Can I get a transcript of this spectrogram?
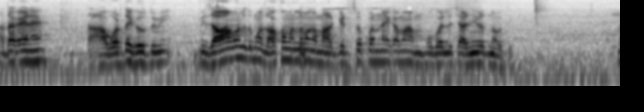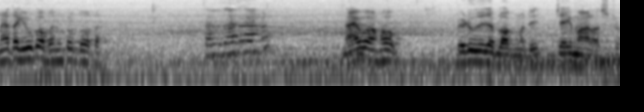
आता काय नाही आता आवडतं घेऊ तुम्ही. मी जावा म्हणलं तुम्हाला दाखवा म्हणलं मग मार्केटचं पण नाही का मग मोबाईलला चार्जिंगच नव्हती. मी आता घेऊ का बंद करतो आता? नाही बा हो. भेटू उद्याच्या ब्लॉगमध्ये जय महाराष्ट्र.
